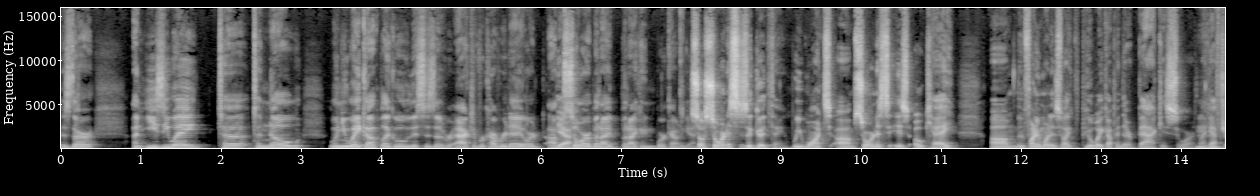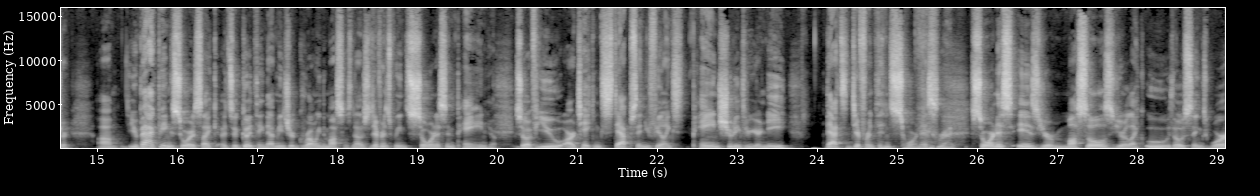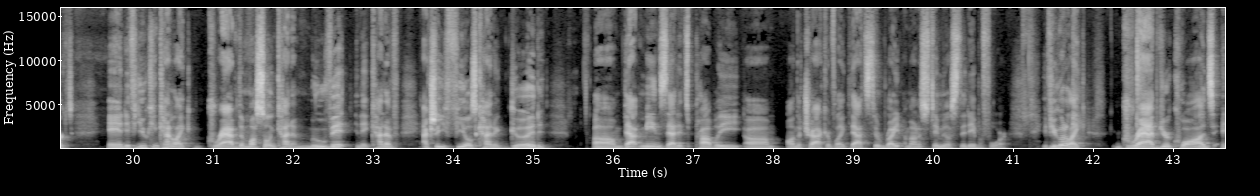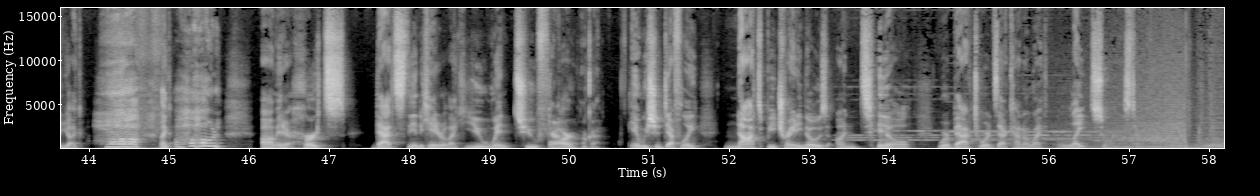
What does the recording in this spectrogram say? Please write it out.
Is there an easy way to to know when you wake up like, oh, this is a active recovery day, or I'm Yeah. sore, but I but I can work out again. So soreness is a good thing. We want um, soreness is okay. Um, the funny one is like people wake up and their back is sore. Like after um, your back being sore is like it's a good thing. That means you're growing the muscles. Now there's a difference between soreness and pain. So if you are taking steps and you feel like pain shooting through your knee, that's different than soreness. Right. Soreness is your muscles. You're like, ooh, those things worked. And if you can kind of like grab the muscle and kind of move it, and it kind of actually feels kind of good, um, that means that it's probably um, on the track of like that's the right amount of stimulus the day before. If you go to like grab your quads and you're like, oh, like, oh, um, and it hurts, that's the indicator like you went too far. okay. And we should definitely not be training those until we're back towards that kind of like light soreness tempo.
